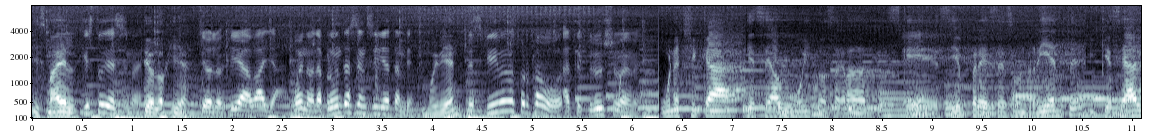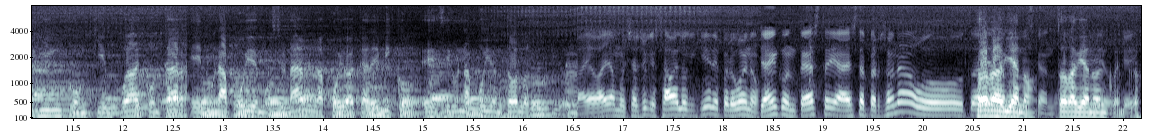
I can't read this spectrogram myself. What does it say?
Ismael. ¿Qué estudias, Ismael? Teología. Teología, vaya. Bueno, la pregunta es sencilla también. Muy bien. Descríbenos, por favor, a UM. Una chica que sea muy consagrada a Dios, que siempre esté sonriente y que sea alguien con quien pueda contar en un apoyo emocional, un apoyo académico, es decir, un apoyo en todos los sentidos. Vaya, vaya, muchacho que sabe lo que quiere, pero bueno, ¿ya encontraste a esta persona o todavía, no, buscando? todavía no Ok, encuentro.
